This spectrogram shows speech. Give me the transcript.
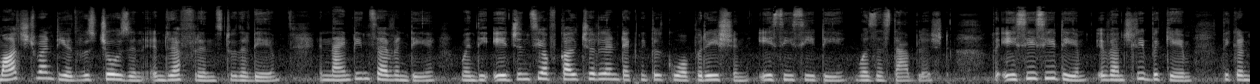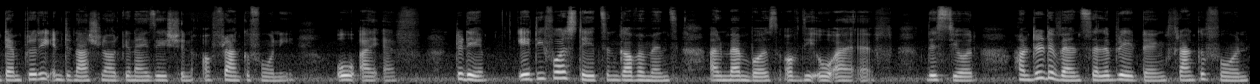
March 20th was chosen in reference to the day in 1970 when the Agency of Cultural and Technical Cooperation ACCT was established. The ACCT eventually became the Contemporary International Organization of Francophonie OIF. Today, 84 states and governments are members of the OIF. This year, 100 events celebrating Francophone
